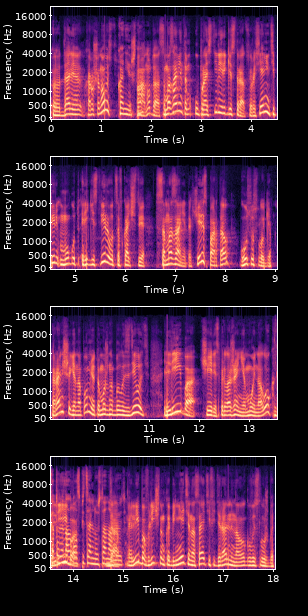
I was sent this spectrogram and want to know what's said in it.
Э, Далее, хорошая новость? Конечно. А, ну да, самозанятым упростили регистрацию. Россияне теперь могут регистрироваться в качестве самозанятых через портал госуслуги. Раньше, я напомню, это можно было сделать либо через приложение «Мой налог», Который либо... надо было специально устанавливать. Да, либо в личном кабинете на сайте Федеральной налоговой службы.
